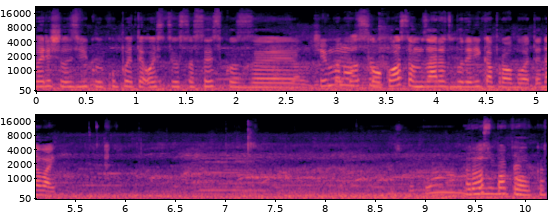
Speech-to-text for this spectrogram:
Вирішили з Вікою купити ось цю сосиску з е, чим воно? З кокосом. Зараз буде Віка пробувати. Давай. Розпаковка.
